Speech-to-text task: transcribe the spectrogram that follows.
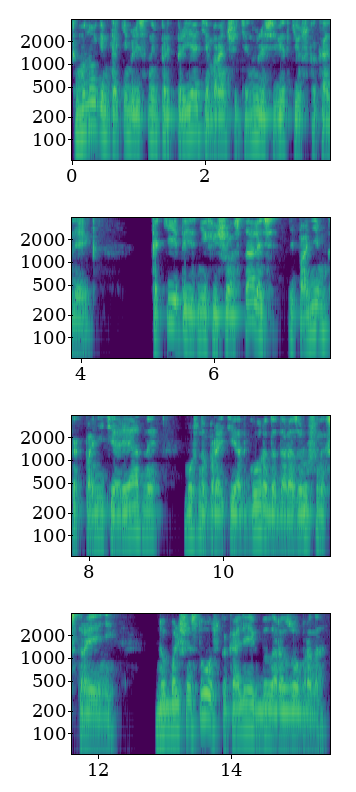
К многим таким лесным предприятиям раньше тянулись ветки узкоколеек. Какие-то из них еще остались, и по ним, как по нити Ариадны, можно пройти от города до разрушенных строений. Но большинство узкоколеек было разобрано,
